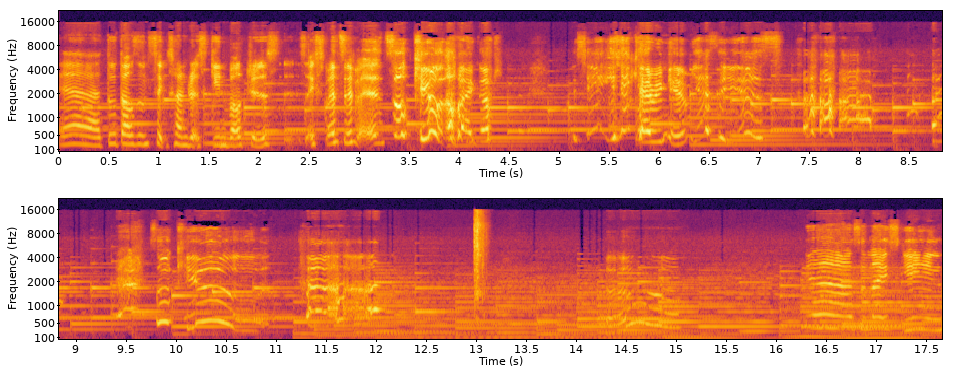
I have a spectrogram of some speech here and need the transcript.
Yeah, 2,600 skin vouchers. It's expensive. It's so cute. Oh my gosh. Is he, is he carrying him? Yes, he is. oh. Yeah, it's a nice skin.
